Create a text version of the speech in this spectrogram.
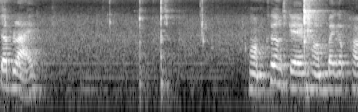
จับหลาย หอมเครื่องแกง หอมใบกะเพรา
